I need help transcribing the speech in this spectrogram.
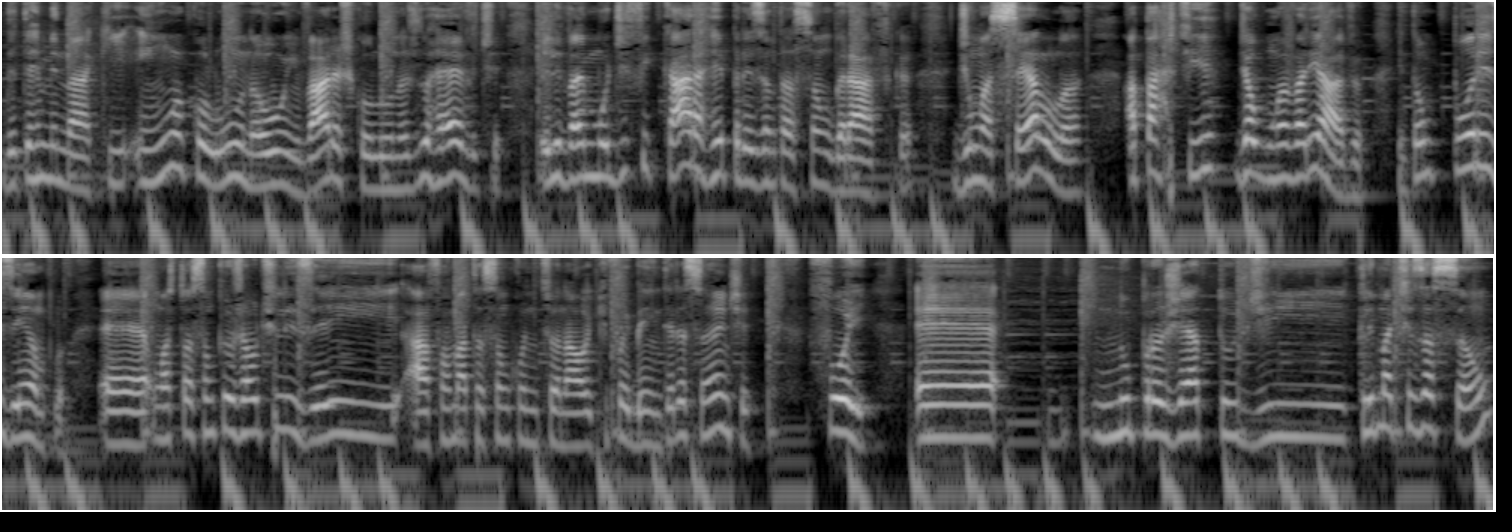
determinar que em uma coluna ou em várias colunas do Revit ele vai modificar a representação gráfica de uma célula a partir de alguma variável. Então, por exemplo, é uma situação que eu já utilizei a formatação condicional e que foi bem interessante foi é, no projeto de climatização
